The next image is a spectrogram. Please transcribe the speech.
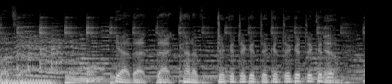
Love that. Yeah, that that kind of digga digga digga digga digga. Yeah.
